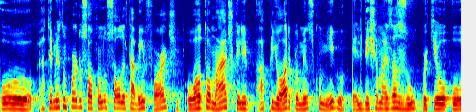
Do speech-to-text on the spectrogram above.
o até mesmo no pôr do sol, quando o sol ele tá bem forte, o automático, ele a priori, pelo menos comigo, ele deixa mais azul, porque o, o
